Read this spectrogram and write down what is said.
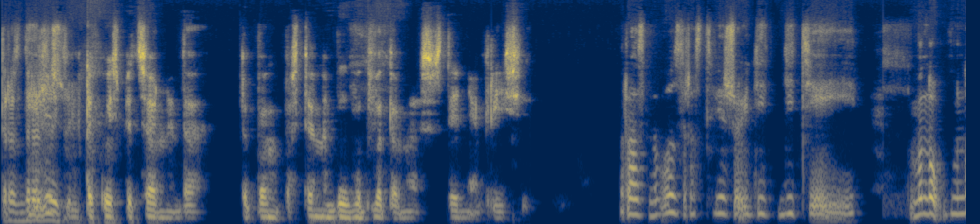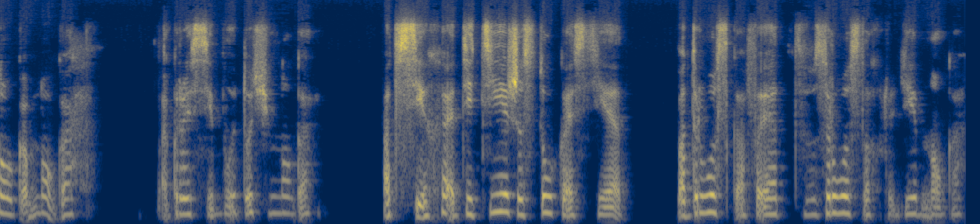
Это раздражитель такой специальный, да. Чтобы он постоянно был вот в этом э, состоянии агрессии. разный возраст, вижу и де- детей, и много-много агрессии будет, очень много. От всех, от детей, жестокости, от подростков, и от взрослых людей много.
